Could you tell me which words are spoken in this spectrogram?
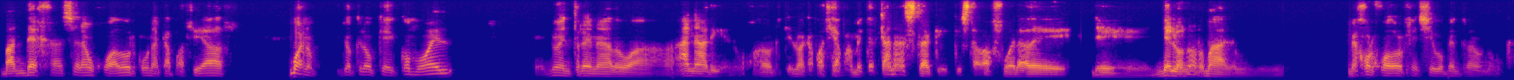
bandejas. Era un jugador con una capacidad. Bueno, yo creo que como él, eh, no he entrenado a, nadie. Un jugador que tiene una capacidad para meter canasta que, estaba fuera de, de, lo normal. Un mejor jugador ofensivo que he entrenado nunca.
